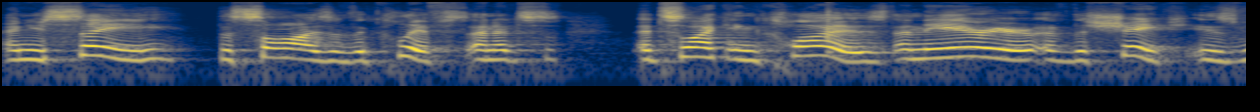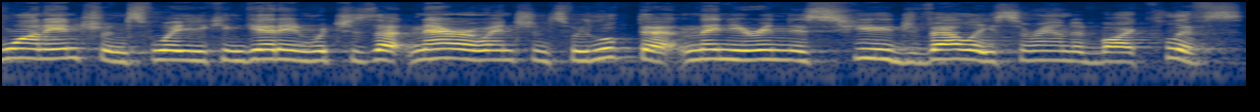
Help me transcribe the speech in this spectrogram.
and you see the size of the cliffs, and it's it's like enclosed, and the area of the Siq is one entrance where you can get in, which is that narrow entrance we looked at, and then you're in this huge valley surrounded by cliffs.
